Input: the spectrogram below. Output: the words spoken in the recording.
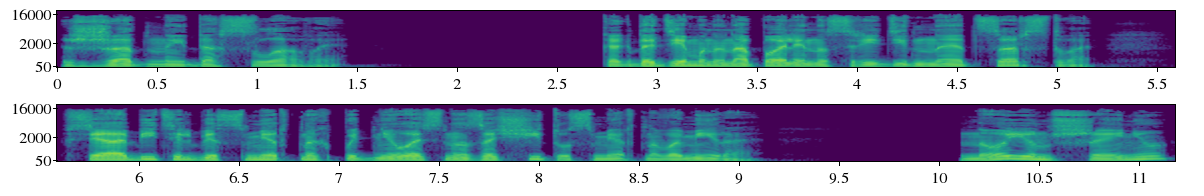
Жадный до славы. Когда демоны напали на Срединное царство — вся обитель бессмертных поднялась на защиту смертного мира. Но Юншеню,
